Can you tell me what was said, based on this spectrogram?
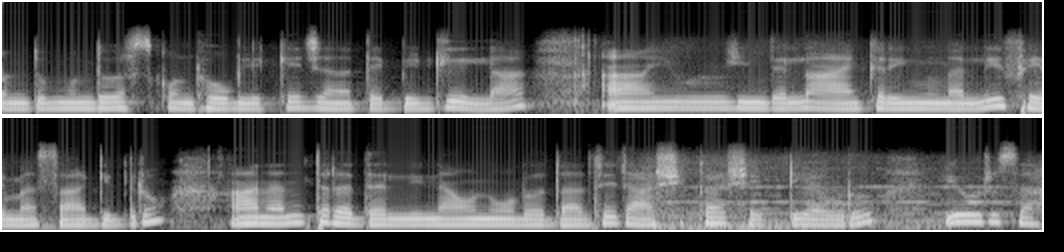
ಒಂದು ಮುಂದುವರ್ಸ್ಕೊಂಡು ಹೋಗಲಿಕ್ಕೆ ಜನತೆ ಬಿಡಲಿಲ್ಲ. ಇವರು ಹಿಂದೆಲ್ಲ ಆ್ಯಂಕರಿಂಗ್ನಲ್ಲಿ ಫೇಮಸ್ ಆಗಿದ್ದರು ಆ ನಂತರದಲ್ಲಿ ನಾವು ನೋಡೋದಾದರೆ ರಾಶಿಕಾ ಶೆಟ್ಟಿ ಅವರು, ಇವರು ಸಹ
